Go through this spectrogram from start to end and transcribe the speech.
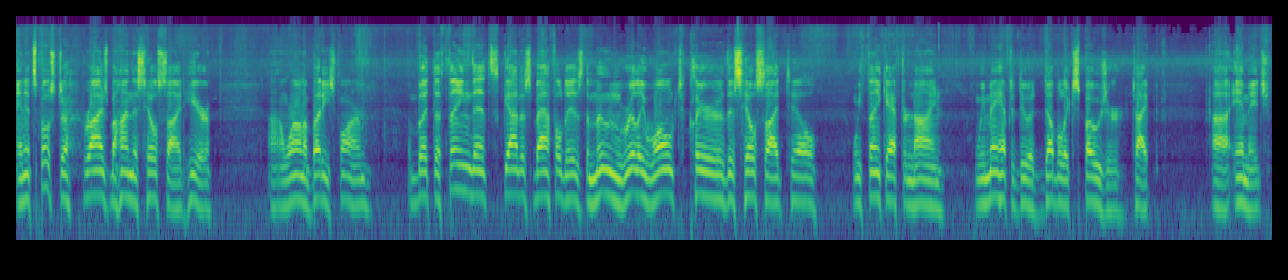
and it's supposed to rise behind this hillside here. Uh, we're on a buddy's farm, but the thing that's got us baffled is the moon really won't clear this hillside till we think after nine. We may have to do a double exposure type uh, image.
